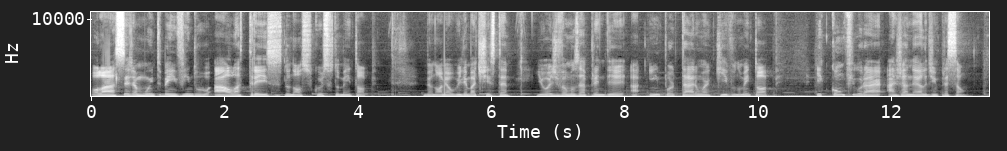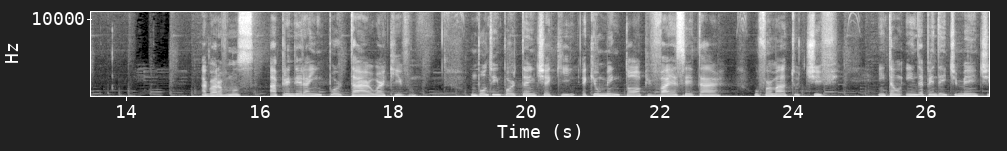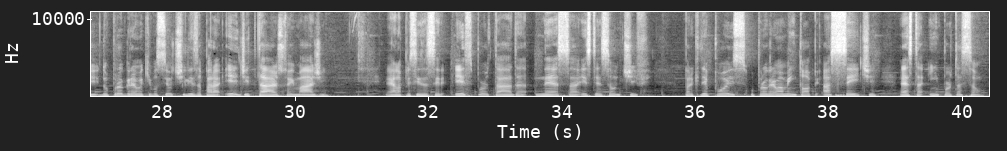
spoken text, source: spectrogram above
Olá, seja muito bem-vindo à aula 3 do nosso curso do Maintop. Meu nome é William Batista e hoje vamos aprender a importar um arquivo no Maintop e configurar a janela de impressão. Agora vamos aprender a importar o arquivo. Um ponto importante aqui é que o Maintop vai aceitar o formato TIFF, então, independentemente do programa que você utiliza para editar sua imagem, ela precisa ser exportada nessa extensão TIFF para que depois o programa Mentop aceite esta importação.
